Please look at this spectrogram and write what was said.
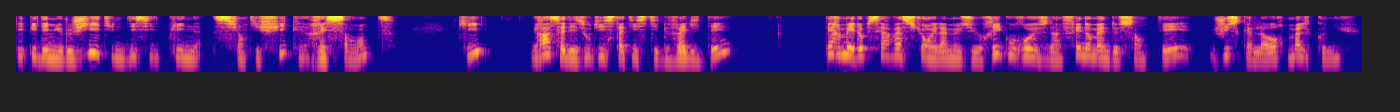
L'épidémiologie est une discipline scientifique récente qui, grâce à des outils statistiques validés, permet l'observation et la mesure rigoureuse d'un phénomène de santé jusqu'alors mal connu.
